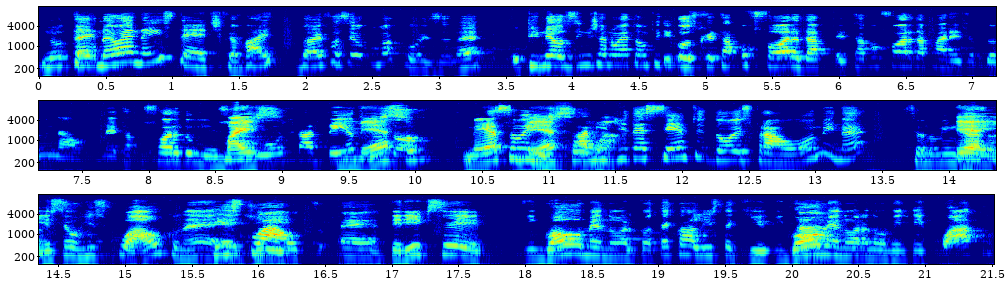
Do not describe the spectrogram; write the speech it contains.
não, tem, não é nem estética, vai, vai fazer alguma coisa, né? O pneuzinho já não é tão perigoso, porque ele tá por fora da, ele tá por fora da parede abdominal, né? Ele tá por fora do músculo. Mas o outro tá dentro meçam, Meçam, Meçam isso. A medida é 102 para homem, né? Se eu não me engano. É, esse é o risco alto, né? É risco é de, alto. é. teria que ser igual ou menor, tô até com a lista aqui, igual ah. ou menor a 94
